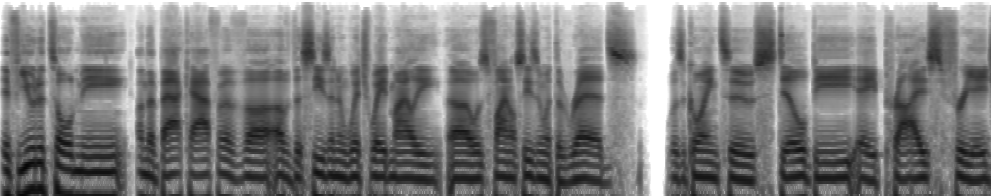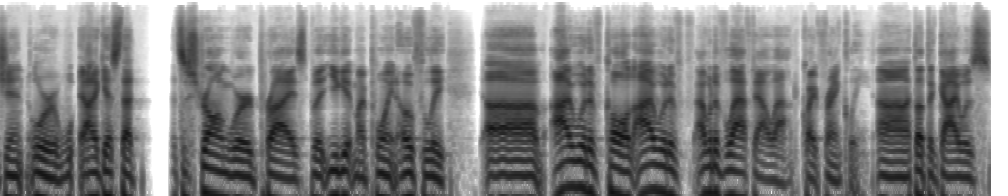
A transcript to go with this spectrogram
if you'd have told me on the back half of uh, of the season in which Wade Miley uh, was final season with the Reds was going to still be a prized free agent, or I guess that that's a strong word, prized, but you get my point. Hopefully, uh, I would have called. I would have. I would have laughed out loud. Quite frankly, uh, I thought the guy was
